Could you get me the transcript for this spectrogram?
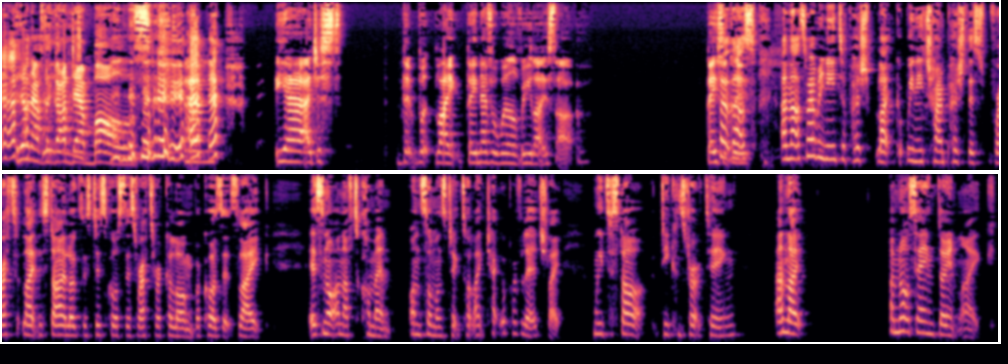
head. they don't have the goddamn balls. um, yeah, I just, but like they never will realize that. Basically, that's and that's where we need to push like we need to try and push this rhet- like this dialogue this discourse this rhetoric along because it's like it's not enough to comment on someone's tiktok like check your privilege like we need to start deconstructing and like i'm not saying don't like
